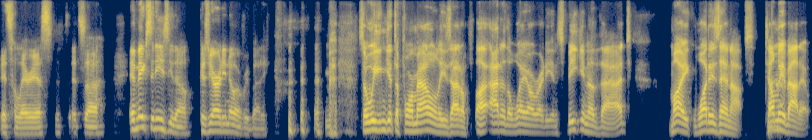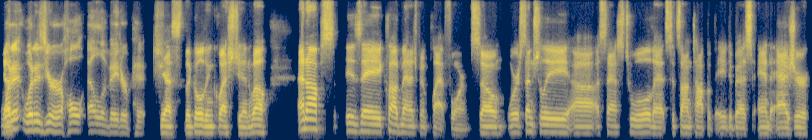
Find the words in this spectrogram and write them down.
It's hilarious. It's, it's uh it makes it easy though, because you already know everybody. so we can get the formalities out of uh, out of the way already. And speaking of that, Mike, what is NOps? Tell me about it. What is, what is your whole elevator pitch? Yes, the golden question. Well, NOps is a cloud management platform. So we're essentially uh, a SaaS tool that sits on top of AWS and Azure.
